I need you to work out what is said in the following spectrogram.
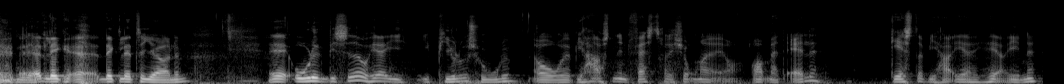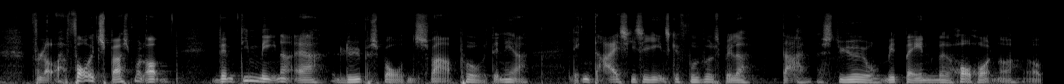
uh, lægge, uh, læg lidt til hjørne. Uh, Ole, vi sidder jo her i, i Pirlos hule, og uh, vi har sådan en fast tradition af, om, at alle gæster, vi har herinde, får et spørgsmål om, hvem de mener er løbesportens svar på den her legendariske italienske fodboldspiller, der styrer jo midtbanen med hård hånd og, og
